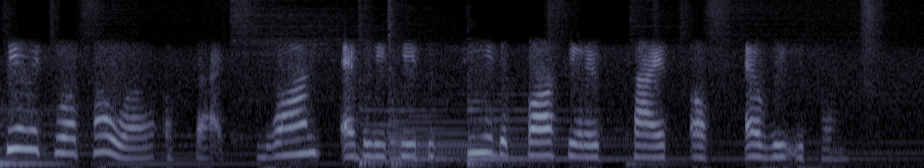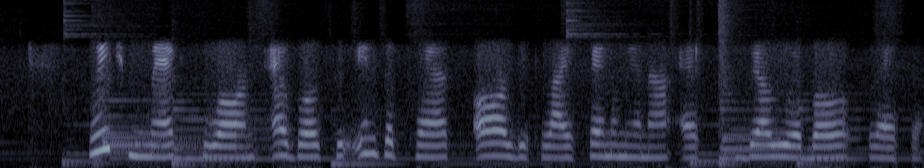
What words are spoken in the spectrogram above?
Spiritual power affects one's ability to see the positive side of every event, which makes one able to interpret all these life phenomena as valuable lessons.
